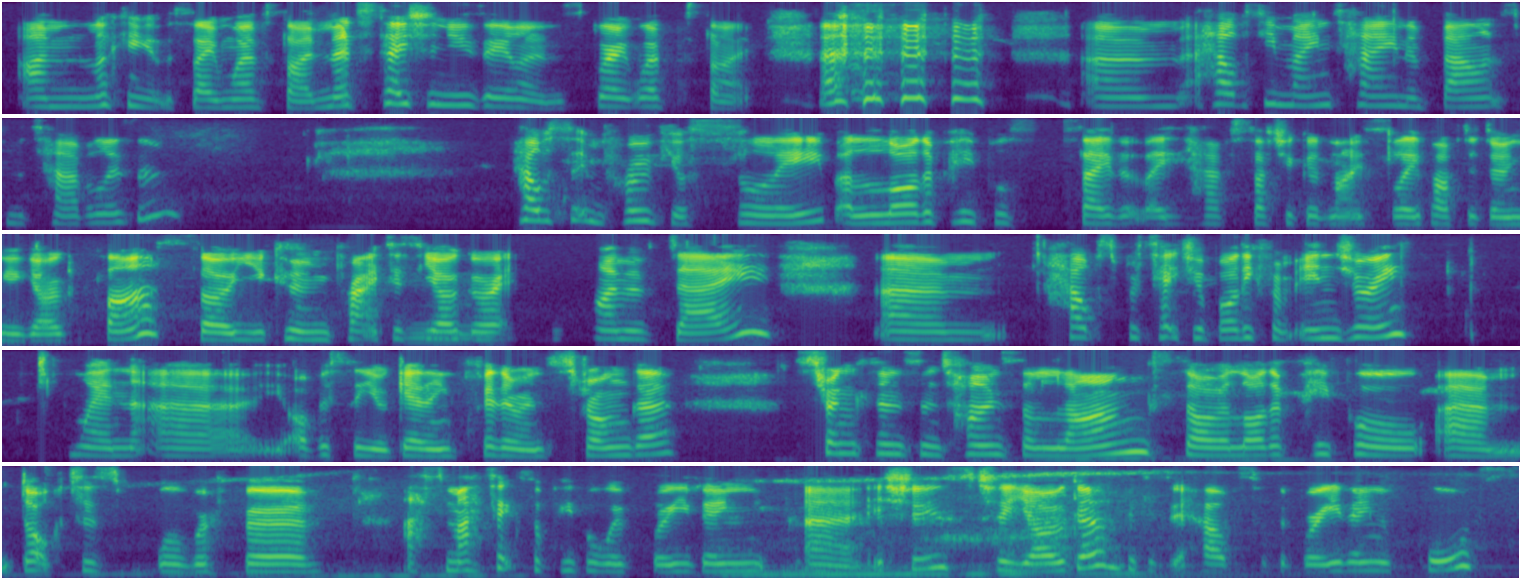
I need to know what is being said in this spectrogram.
I'm looking at the same website, Meditation New Zealand's great website. um, helps you maintain a balanced metabolism. Helps improve your sleep. A lot of people say that they have such a good night's sleep after doing a yoga class, so you can practice Mm. yoga at any time of day. Um, helps protect your body from injury when uh, obviously you're getting fitter and stronger strengthens and tones the lungs. So a lot of people, um, doctors will refer asthmatics or people with breathing uh, issues to yoga because it helps with the breathing, of course.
